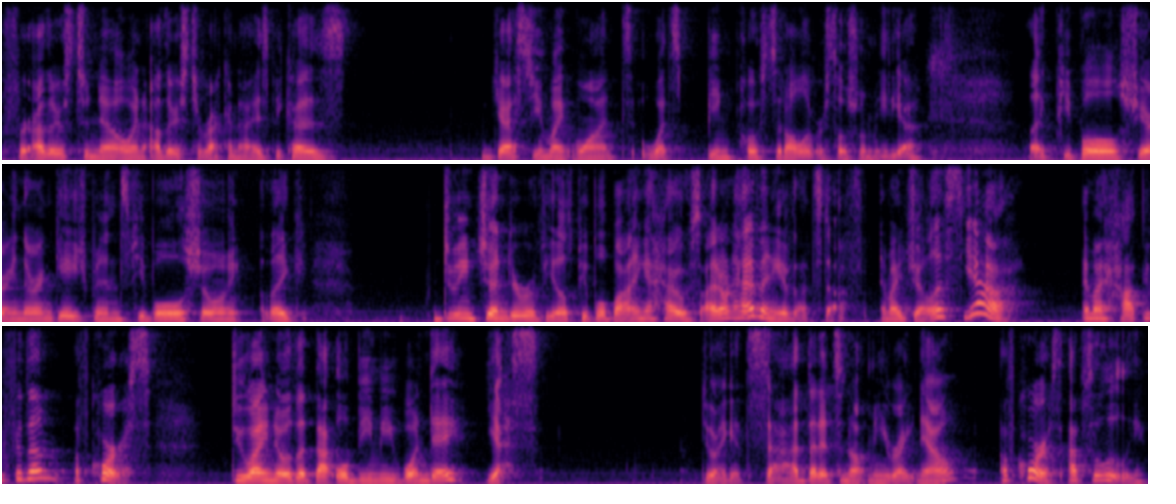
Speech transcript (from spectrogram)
for others to know and others to recognize because yes, you might want what's being posted all over social media. Like people sharing their engagements, people showing like doing gender reveals, people buying a house. I don't have any of that stuff. Am I jealous? Yeah. Am I happy for them? Of course. Do I know that that will be me one day? Yes. Do I get sad that it's not me right now? Of course, absolutely.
